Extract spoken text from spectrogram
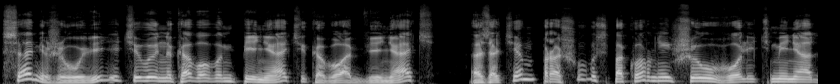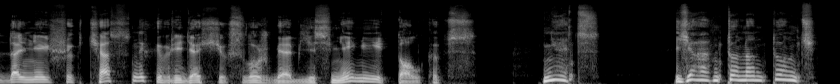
Сами же увидите вы, на кого вам пенять и кого обвинять, а затем прошу вас покорнейше уволить меня от дальнейших частных и вредящих службе объяснений и толков. Нет, я, Антон Антонович,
